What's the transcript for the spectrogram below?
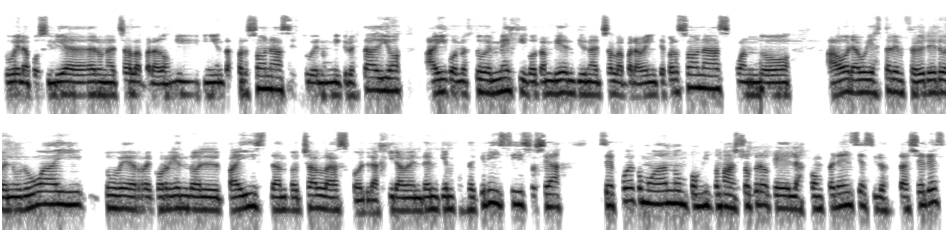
tuve la posibilidad de dar una charla para 2.500 personas, estuve en un microestadio, ahí cuando estuve en México también di una charla para 20 personas, cuando ahora voy a estar en febrero en Uruguay, estuve recorriendo el país dando charlas con la gira Vende en tiempos de crisis, o sea, se fue como dando un poquito más. Yo creo que las conferencias y los talleres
